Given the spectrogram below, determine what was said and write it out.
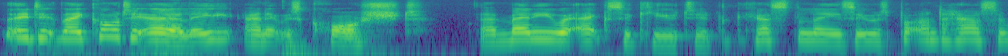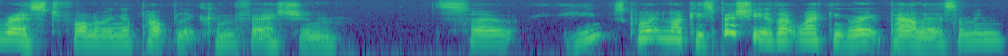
They, did, they caught it early and it was quashed, and many were executed, but Castellesi was put under house arrest following a public confession. So he was quite lucky, especially at that whacking great palace. I mean,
